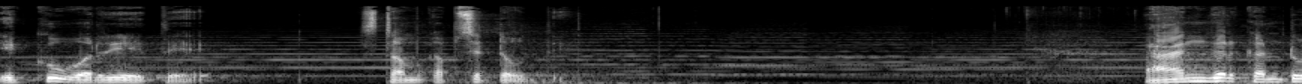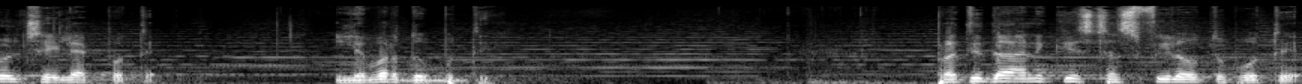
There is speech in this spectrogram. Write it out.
ఎక్కువ వర్రీ అయితే స్టమక్ అప్సెట్ అవుద్ది. యాంగర్ కంట్రోల్ చేయలేకపోతే లివర్ దుబ్బుద్ది. ప్రతిదానికి స్ట్రెస్ ఫీల్ అవుతూ పోతే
